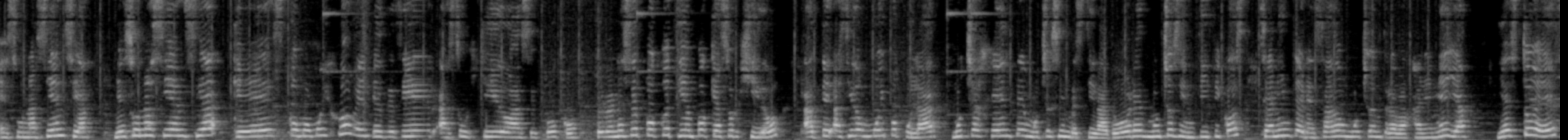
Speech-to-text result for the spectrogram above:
es una ciencia y es una ciencia que es como muy joven, es decir, ha surgido hace poco, pero en ese poco tiempo que ha surgido ha, ha sido muy popular, mucha gente, muchos investigadores, muchos científicos se han interesado mucho en trabajar en ella. Y esto es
